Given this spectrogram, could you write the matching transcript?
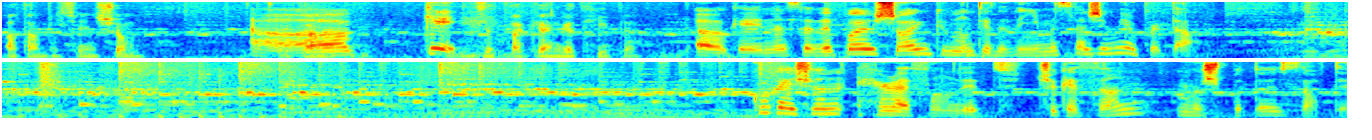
Ata më pëlqejnë shumë. Ah, Okej. Okay. Gjithë ato këngët hite. Okej, okay, nëse edhe po e shohin, kjo mund të jetë edhe një mesazh i mirë për ta. Kur ka qenë hera e fundit që ke thënë më shpëtoi Zoti?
